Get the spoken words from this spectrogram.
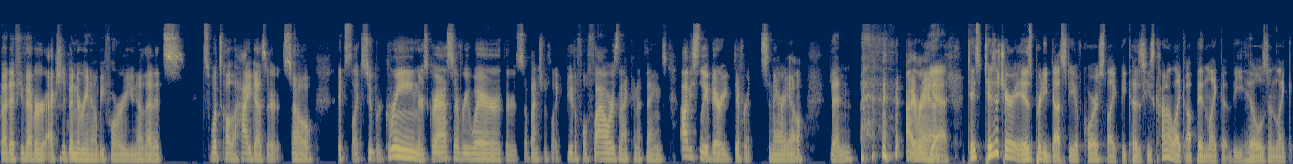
but if you've ever actually been to Reno before you know that it's it's what's called a high desert. So it's like super green. There's grass everywhere. There's a bunch of like beautiful flowers and that kind of things. Obviously, a very different scenario than Iran. Yeah, Cherry is pretty dusty, of course, like because he's kind of like up in like uh, the hills and like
